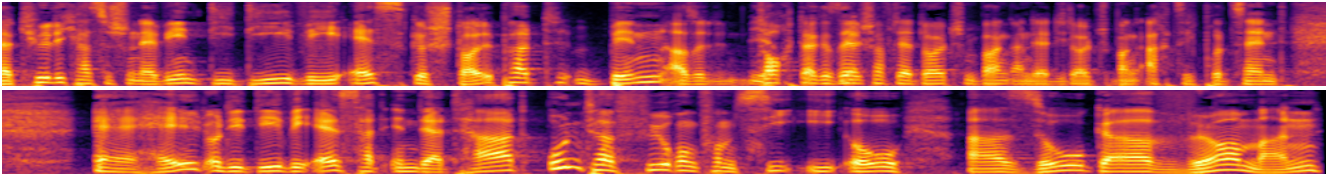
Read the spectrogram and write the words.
natürlich hast du schon erwähnt, die DWS gestolpert bin, also die ja. Tochtergesellschaft der Deutschen Bank, an der die Deutsche Bank 80 Prozent erhält. Und die DWS hat in der Tat unter Führung vom CEO Asoga Wörmann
